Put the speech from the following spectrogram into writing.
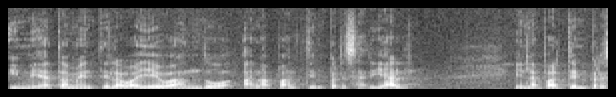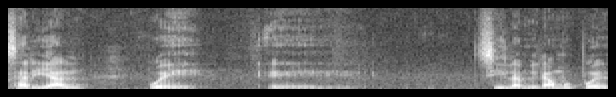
inmediatamente la va llevando a la parte empresarial. En la parte empresarial, pues, eh, si la miramos pues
